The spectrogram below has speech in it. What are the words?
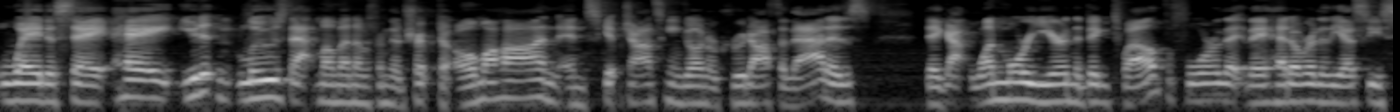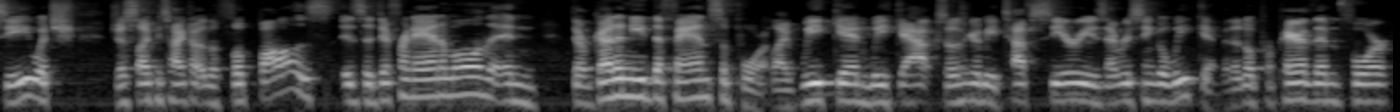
way to say, hey, you didn't lose that momentum from the trip to Omaha, and, and Skip Johnson can go and recruit off of that. As they got one more year in the Big Twelve before they, they head over to the SEC, which just like we talked about the football, is is a different animal, and they're gonna need the fan support, like week in, week out, because those are gonna be tough series every single weekend. But it'll prepare them for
